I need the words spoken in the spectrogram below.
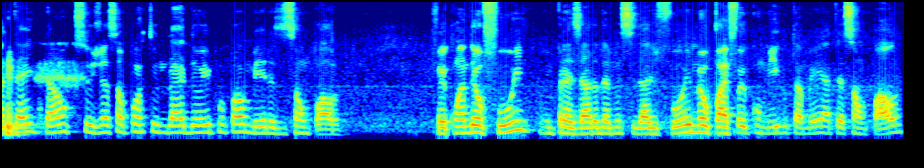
até então, que surgiu essa oportunidade de eu ir para o Palmeiras, em São Paulo. Foi quando eu fui, o empresário da minha cidade foi, meu pai foi comigo também até São Paulo.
